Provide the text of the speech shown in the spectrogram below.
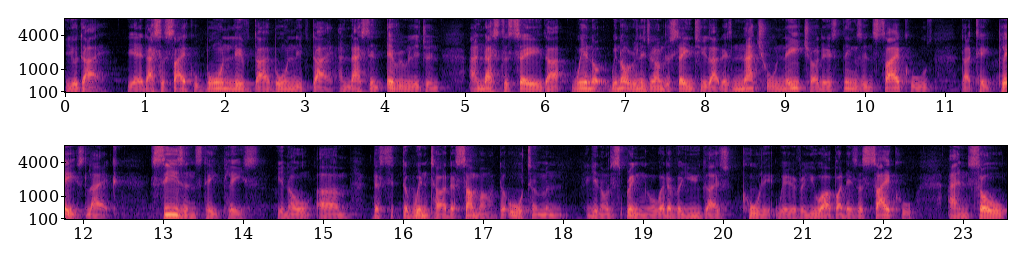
you die. Yeah, that's a cycle. Born, live, die, born, live, die. And that's in every religion. And that's to say that we're not we're not religion. I'm just saying to you that there's natural nature, there's things in cycles that take place, like seasons take place, you know, um, the, the winter, the summer, the autumn, and you know, the spring or whatever you guys call it, wherever you are. But there's a cycle. And so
